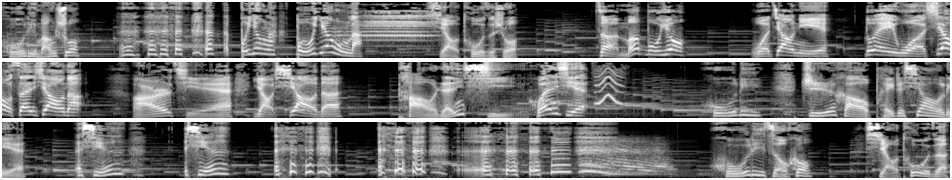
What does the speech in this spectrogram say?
狐狸忙说：“ 不用了，不用了。”小兔子说：“怎么不用？我叫你对我笑三笑呢，而且要笑的讨人喜欢些。”狐狸只好陪着笑脸：“行，行。” 狐狸走后，小兔子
